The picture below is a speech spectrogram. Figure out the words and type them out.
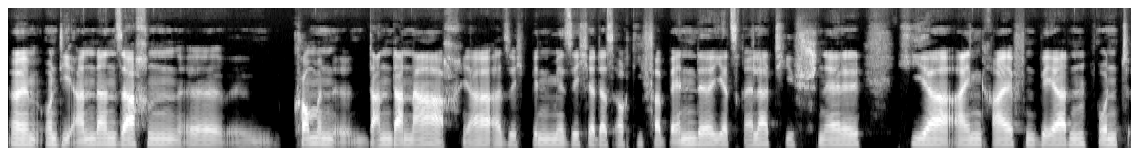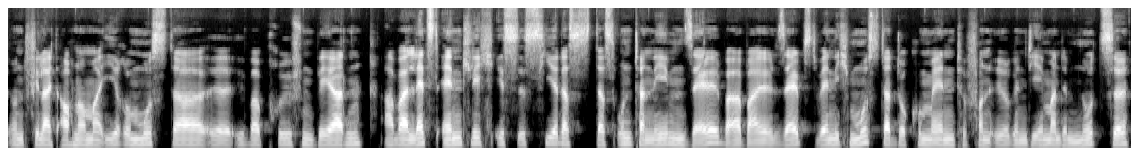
ähm, und die anderen Sachen äh, kommen äh, dann danach. Ja, also ich bin mir sicher, dass auch die Verbände jetzt relativ schnell hier eingreifen werden und, und vielleicht auch nochmal ihre Muster äh, überprüfen werden. Aber letztendlich ist es hier das, das Unternehmen selber, weil selbst wenn ich Musterdokumente von irgendjemandem nutze,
